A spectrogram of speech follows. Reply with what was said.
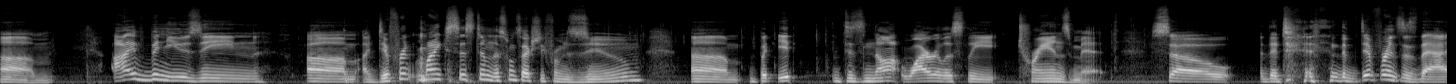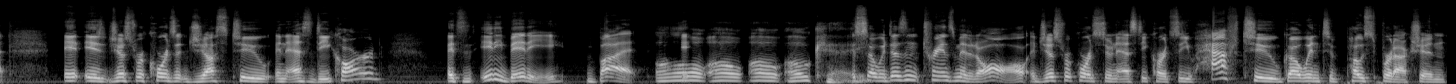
Um, I've been using um, a different mic system. This one's actually from Zoom, um, but it does not wirelessly transmit. So the the difference is that it is just records it just to an SD card. It's itty bitty, but Oh, oh, oh, okay. so it doesn't transmit at all. It just records to an SD card. So you have to go into post production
